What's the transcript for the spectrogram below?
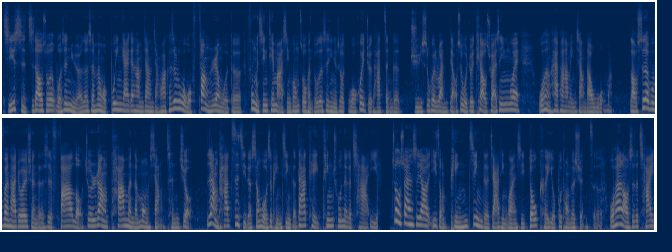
即使知道说我是女儿的身份，我不应该跟他们这样讲话。可是如果我放任我的父母亲天马行空做很多的事情的时候，我会觉得他整个局势会乱掉，所以我就会跳出来，是因为我很害怕他们影响到我嘛。老师的部分他就会选择是 follow，就让他们的梦想成就。让他自己的生活是平静的，大家可以听出那个差异。就算是要一种平静的家庭关系，都可以有不同的选择。我和老师的差异，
